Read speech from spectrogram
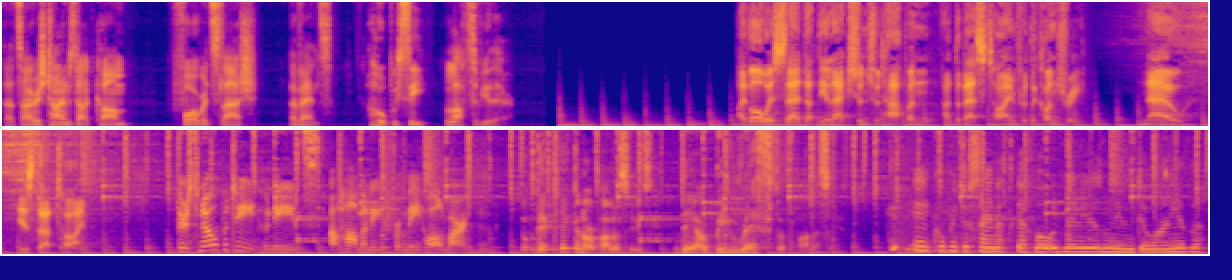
That's irishtimes.com forward slash events. I hope we see lots of you there. I've always said that the election should happen at the best time for the country. Now is that time. There's nobody who needs a homily from Micheál Martin. Look, they've taken our policies. They are bereft of policies. He could be just saying that to get voted and then he doesn't even do any of it.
